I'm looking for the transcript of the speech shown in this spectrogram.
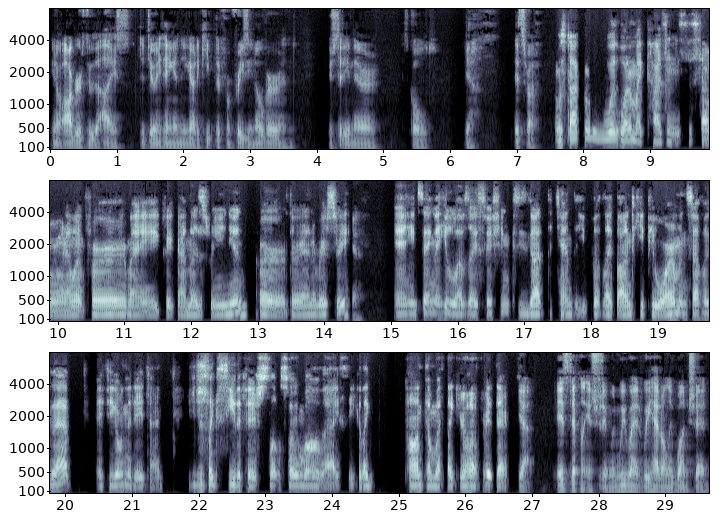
you know auger through the ice to do anything, and you got to keep it from freezing over, and you're sitting there. It's cold. Yeah, it's rough. I was talking with one of my cousins this summer when I went for my great grandma's reunion or their anniversary. Yeah. And he's saying that he loves ice fishing because he's got the tent that you put like on to keep you warm and stuff like that. If you go in the daytime, you can just like see the fish slow, swimming below the ice. You can like taunt them with like your hook right there. Yeah, it's definitely interesting. When we went, we had only one shed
